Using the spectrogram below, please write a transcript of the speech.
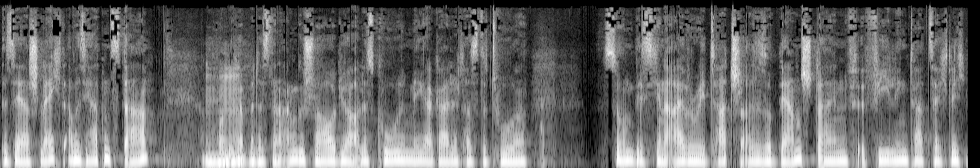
sehr schlecht, aber sie hatten es da. Und ich habe mir das dann angeschaut, ja, alles cool, mega geile Tastatur. So ein bisschen Ivory Touch, also so Bernstein-Feeling tatsächlich,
